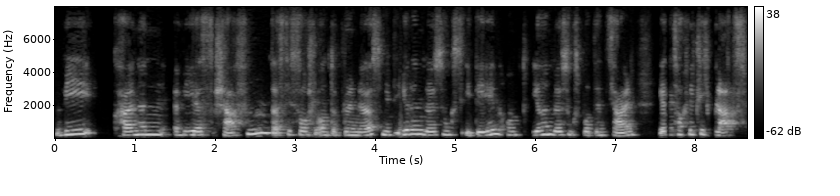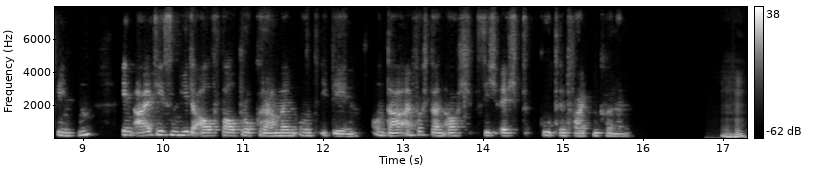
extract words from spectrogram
wie können wir es schaffen, dass die Social Entrepreneurs mit ihren Lösungsideen und ihren Lösungspotenzialen jetzt auch wirklich Platz finden in all diesen Wiederaufbauprogrammen und Ideen und da einfach dann auch sich echt gut entfalten können. Mhm.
